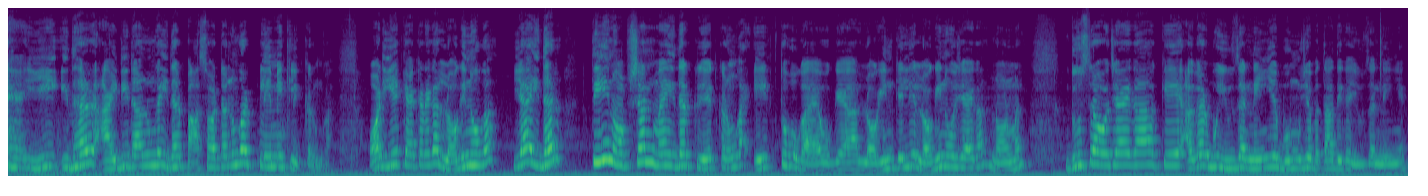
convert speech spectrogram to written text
ये इधर आईडी डालूँगा, इधर पासवर्ड डालूँगा और प्ले में क्लिक करूँगा। और ये क्या करेगा? लॉगिन होगा? या इधर तीन ऑप्शन मैं इधर क्रिएट करूँगा। एक तो होगा, हो गया लॉगिन के लिए लॉगिन हो जाएगा नॉर्मल दूसरा हो जाएगा कि अगर वो यूज़र नहीं है, वो मुझे बता देगा यूज़र नहीं है।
